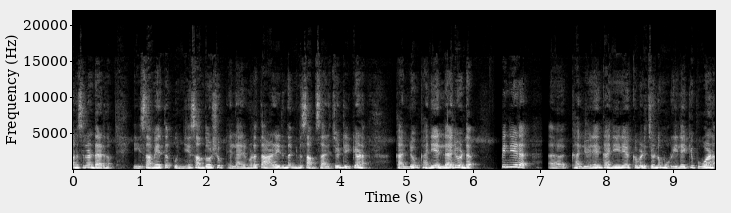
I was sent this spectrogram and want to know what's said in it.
മനസ്സിലുണ്ടായിരുന്നു. ഈ സമയത്ത് കുഞ്ഞി സന്തോഷം എല്ലാവരും കൂടെ താഴെ ഇരുന്ന് ഇങ്ങനെ സംസാരിച്ചുകൊണ്ടിരിക്കുകയാണ്. കല്ലും കനി എല്ലാവരും ഉണ്ട്. പിന്നീട് കല്ലുവിനെയും കനീനെയും ഒക്കെ വിളിച്ചുകൊണ്ട് മുറിയിലേക്ക് പോവാണ്.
